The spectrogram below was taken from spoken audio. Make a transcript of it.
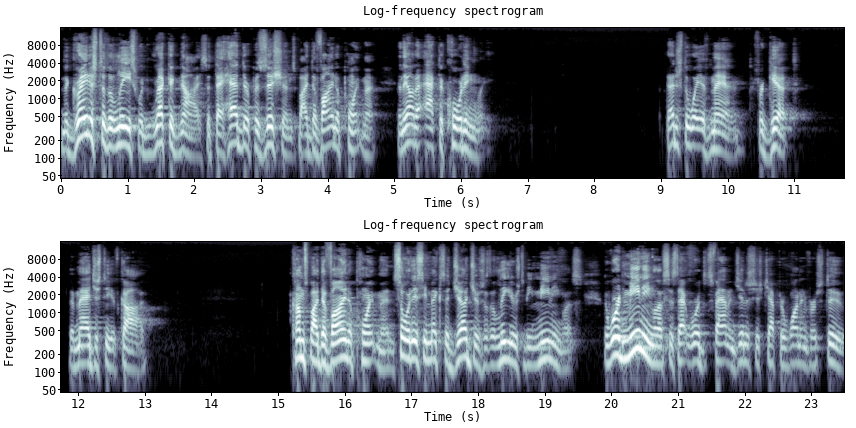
the greatest to the least, would recognize that they had their positions by divine appointment and they ought to act accordingly. That is the way of man, to forget the majesty of God. Comes by divine appointment. So it is he makes the judges or the leaders to be meaningless. The word meaningless is that word that's found in Genesis chapter 1 and verse 2.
